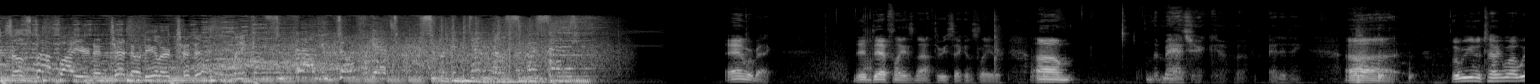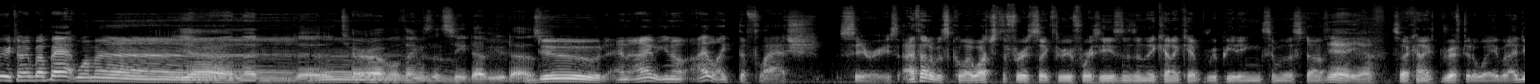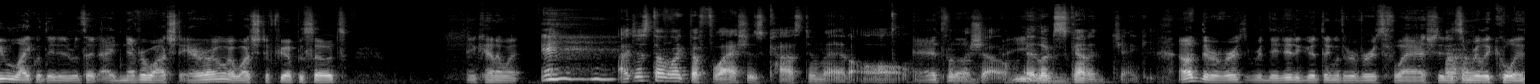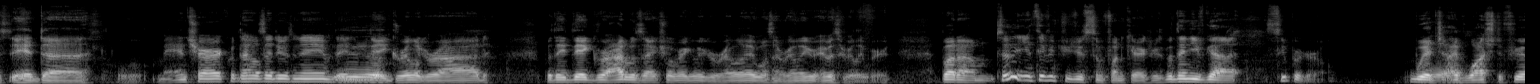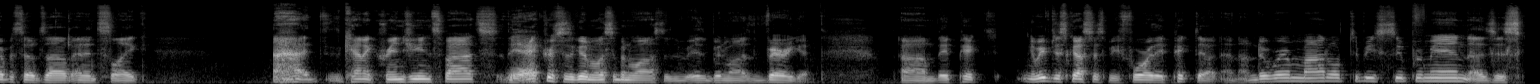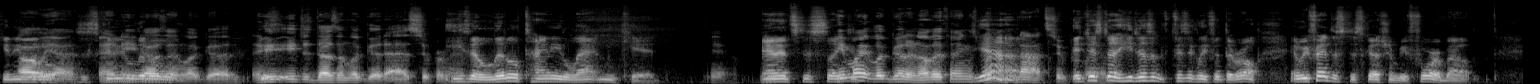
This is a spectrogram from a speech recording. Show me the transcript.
So stop by your Nintendo dealer today. When it comes to value, don't forget Super Nintendo Super Set. And we're back. It definitely is not three seconds later. Um, the magic of, of editing. Uh, what were we going to talk about? We were talking about Batwoman. Yeah, and the, the terrible things that um, CW does. Dude, and I, you know, I like the Flash series. I thought it was cool. I watched the first like three or four seasons, and they kind of kept repeating some of the stuff. Yeah, yeah. So I kind of drifted away, but I do like what they did with it. I'd never watched Arrow. I watched a few episodes, and kind of went. I just don't like the Flash's costume at all It's from a the show. Yeah. It looks kind of janky. I like the reverse. They did a good thing with the Reverse Flash. They did Uh-huh. some really cool. They had uh, Man Shark. What the hell is that dude's name? They Yeah. they Gorilla Grodd, but they they Grodd was actual regular gorilla. It wasn't really. It was really weird. But um, so they- they've introduced some fun characters. But then you've got Supergirl, which Yeah. I've watched a few episodes of, and it's like. Kind of cringy in spots. The Yeah. actress is good. Melissa Benoit is Benoit is very good. Um, they picked. We've discussed this before. They picked out an underwear model to be Superman. As a skinny Oh little, yeah, skinny and he little. doesn't look good. He, he just doesn't look good as Superman. he's a little tiny Latin kid, yeah, and it's just like he might look good in other things, Yeah. but not Superman. It just does, he doesn't physically fit the role. And we've had this discussion before about,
